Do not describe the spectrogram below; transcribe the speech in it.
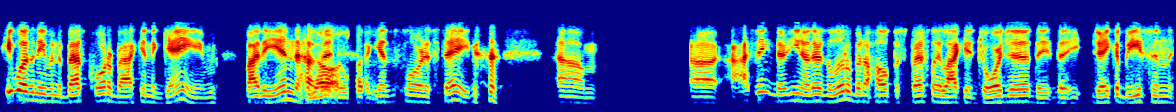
he wasn't even the best quarterback in the game by the end of No, it it against Florida State. um, uh, I think there, you know, there's a little bit of hope, especially like at Georgia. The the Jacob Eason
